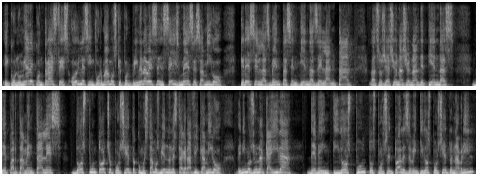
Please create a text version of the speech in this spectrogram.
economía de contrastes, hoy les informamos que por primera vez en seis meses, amigo, crecen las ventas en tiendas de la ANTAD, la Asociación Nacional de Tiendas Departamentales, 2.8%, como estamos viendo en esta gráfica, amigo, venimos de una caída de 22 puntos porcentuales, de 22% en abril,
